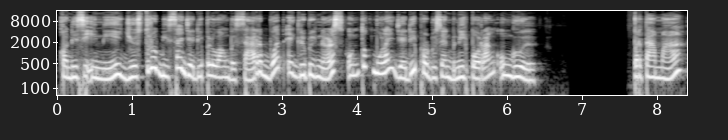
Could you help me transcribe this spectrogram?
Kondisi ini justru bisa jadi peluang besar buat agripreneurs untuk mulai jadi produsen benih porang unggul. Pertama,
